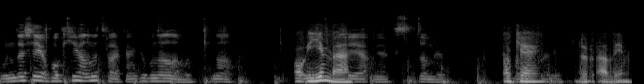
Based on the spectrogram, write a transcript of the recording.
Bunda şey hockey helmet var kanka bunu al ama. Bunu al. O iyi mi? Şey yapmıyor kısıtlamıyor. Okey. Kafanı koruyor. Dur alayım.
